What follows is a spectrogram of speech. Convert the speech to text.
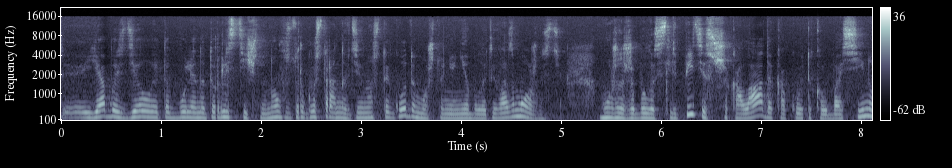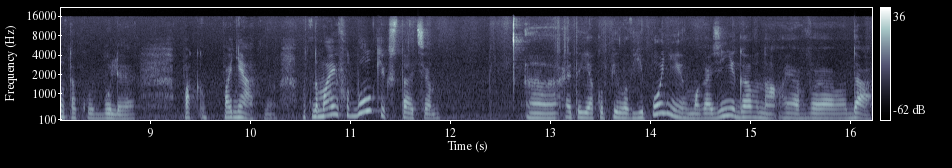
э, я бы сделала это более натуралистично. Но, с другой стороны, в 90-е годы, может, у нее не было этой возможности. Можно же было слепить из шоколада какую-то колбасину такую более понятную. Вот на моей футболке, кстати, это я купила в Японии в магазине говна. А в, да,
